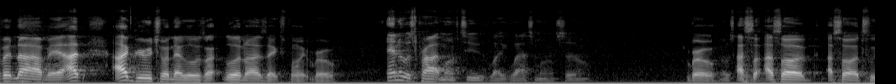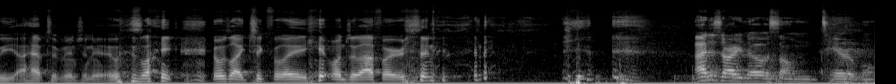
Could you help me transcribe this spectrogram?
but nah, man, I I agree with you on that Lil, Lil Nas X point, bro. and it was Pride Month too, like last month. So Bro, was I saw I saw I saw a tweet. I have to mention it. It was like it was like Chick Fil A on July first. I just already know it's something terrible.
